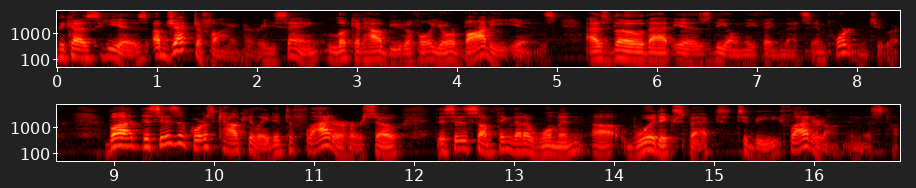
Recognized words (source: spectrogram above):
because he is objectifying her. He's saying, Look at how beautiful your body is, as though that is the only thing that's important to her. But this is, of course, calculated to flatter her. So this is something that a woman uh, would expect to be flattered on in this time.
